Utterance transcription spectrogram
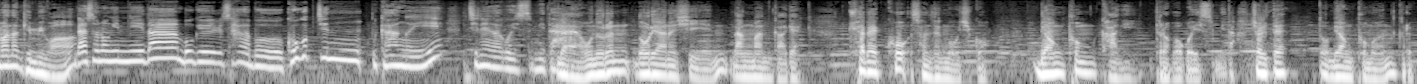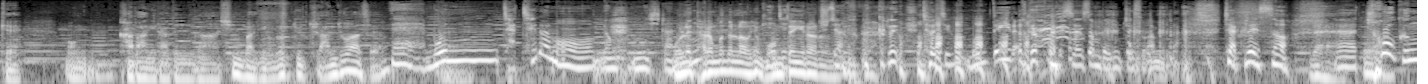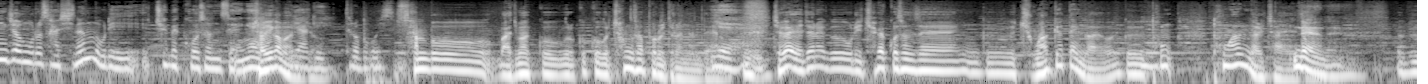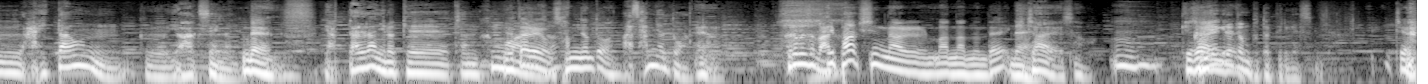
유쾌한 만남 김미화. 나선홍입니다. 목요일 4부 고급진 강의 진행하고 있습니다. 네, 오늘은 노래하는 시인 낭만 가객 최백호 선생 모시고 명품 강의 들어보고 있습니다. 절대 또 명품은 그렇게 뭐 가방이라든가 신발 이런 거안 좋아하세요? 네, 몸 자체가 뭐 명품이시라는. 원래 다른 분들 이제 몸땡이라는. 그래, 저 지금 몸땡이라 그럴 뻔했어요. 선배님 죄송합니다. 자, 그래서 네. 어, 초긍정으로 사시는 우리 최백호 선생의 저희가 말이죠. 이야기 들어보고 있습니다. 3부 마지막 곡으로 끝곡으로 청사포를 들었는데요. 예. 제가 예전에 그 우리 최백호 선생 그 중학교 때인가요? 그 음. 통, 통학 열차에서 네 네. 그 아리따운 그 여학생을 네. 몇 달간 이렇게 참 몇 달이요? 흠모하면서 3년 동안. 아 3년 동안 네. 그러면서 막 입학식 날 만났는데 네. 기차에서. 음. 기차 그 얘기를 좀 부탁드리겠습니다. 제가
